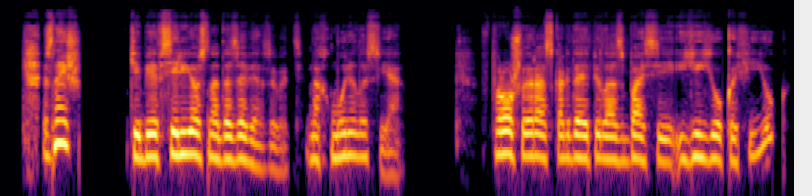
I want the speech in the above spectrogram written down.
— Знаешь, тебе всерьез надо завязывать, — нахмурилась я. В прошлый раз, когда я пила с Баси ее кофеек,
